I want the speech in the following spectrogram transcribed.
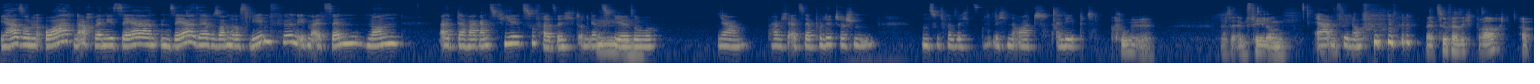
ja, so ein Ort, auch wenn die sehr, ein sehr, sehr besonderes Leben führen, eben als Zen-Nonnen, äh, da war ganz viel Zuversicht und ganz Mhm. viel so, ja, habe ich als sehr politischen und zuversichtlichen Ort erlebt. Cool. Also Empfehlung. Ja, Empfehlung. Wer Zuversicht braucht, auf,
